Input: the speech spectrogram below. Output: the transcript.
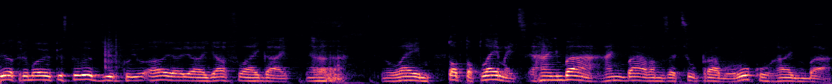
Я тримаю пістолет діркою. Ай-яй-яй, я флайгай. Лейм. Тобто, плеймейтс, ганьба, ганьба вам за цю праву руку, ганьба.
